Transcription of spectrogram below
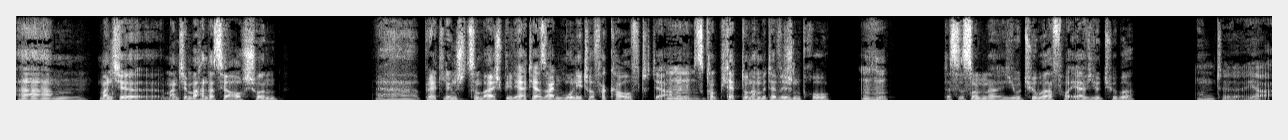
Ähm, manche, manche machen das ja auch schon. Äh, Brad Lynch zum Beispiel, der hat ja seinen Monitor verkauft. Der mhm. arbeitet jetzt komplett nur noch mit der Vision Pro. Mhm. Das ist so ein YouTuber, VR-YouTuber. Und äh, ja,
